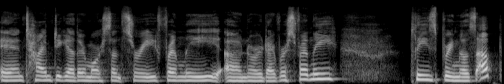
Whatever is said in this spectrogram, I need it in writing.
and time together more sensory friendly, uh, neurodiverse friendly, please bring those up.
